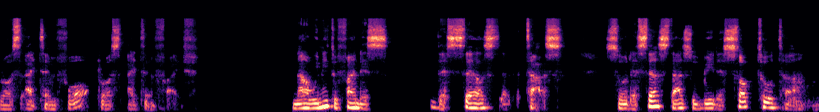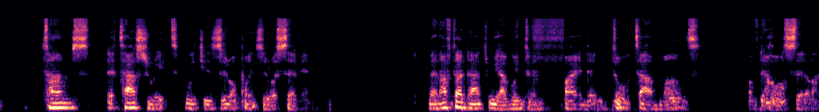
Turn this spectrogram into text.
plus item four plus item five. Now we need to find this, the sales tax. So the sales tax will be the subtotal times the tax rate, which is 0.07. Then after that, we are going to find the total amount of the wholesale.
